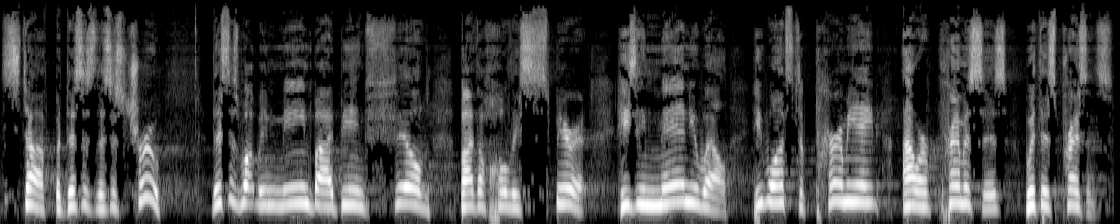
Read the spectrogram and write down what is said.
stuff, but this is, this is true. This is what we mean by being filled by the Holy Spirit. He's Emmanuel. He wants to permeate our premises with His presence.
